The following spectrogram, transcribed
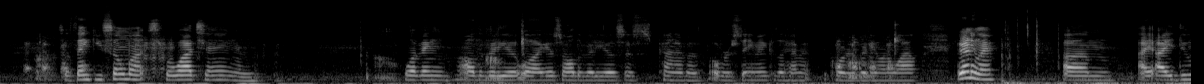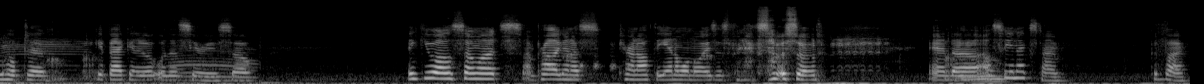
So thank you so much for watching and loving all the video. Well, I guess all the videos is kind of an overstatement because I haven't recorded a video in a while. But anyway, um, I, I do hope to get back into it with this series. So thank you all so much. I'm probably going to turn off the animal noises for next episode. And uh, I'll see you next time. Goodbye.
